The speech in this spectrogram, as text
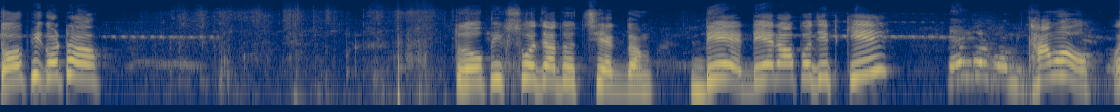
তৌফিক ওঠো। তৌফিক সোজা ধরছি একদম। ডে ডের অপোজিট কি? থামো ও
